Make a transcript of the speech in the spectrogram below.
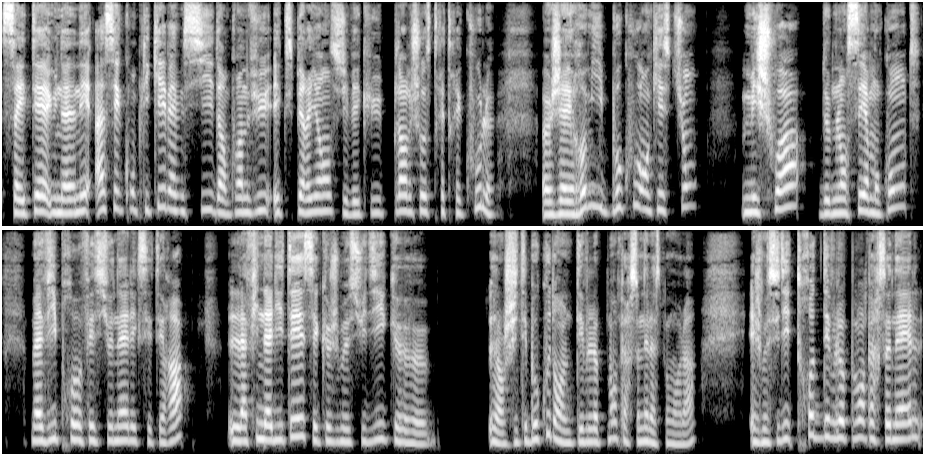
ça a été une année assez compliquée, même si d'un point de vue expérience, j'ai vécu plein de choses très, très cool. J'avais remis beaucoup en question mes choix de me lancer à mon compte, ma vie professionnelle, etc. La finalité, c'est que je me suis dit que alors j'étais beaucoup dans le développement personnel à ce moment-là. Et je me suis dit, trop de développement personnel,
